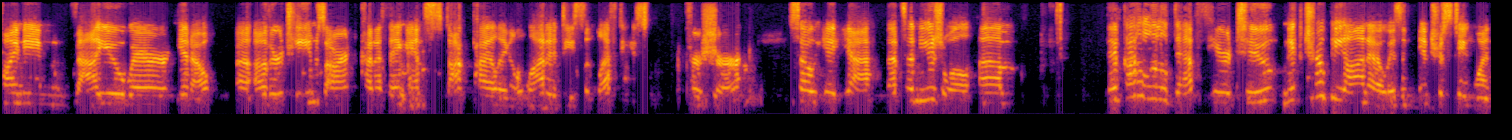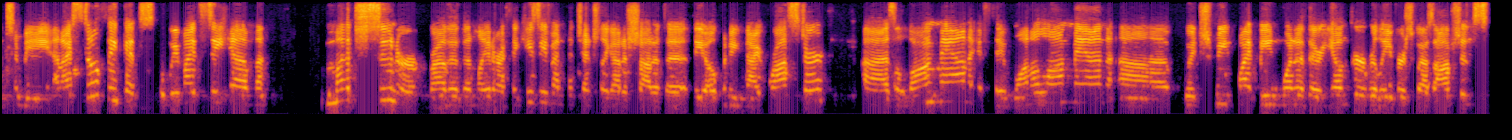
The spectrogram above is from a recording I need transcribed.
finding value where you know uh, other teams aren't, kind of thing, and stockpiling a lot of decent lefties for sure. So yeah, that's unusual. Um, they've got a little depth here too. Nick Tropeano is an interesting one to me, and I still think it's we might see him much sooner rather than later. I think he's even potentially got a shot at the the opening night roster. Uh, as a long man, if they want a long man, uh, which mean, might mean one of their younger relievers who has options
